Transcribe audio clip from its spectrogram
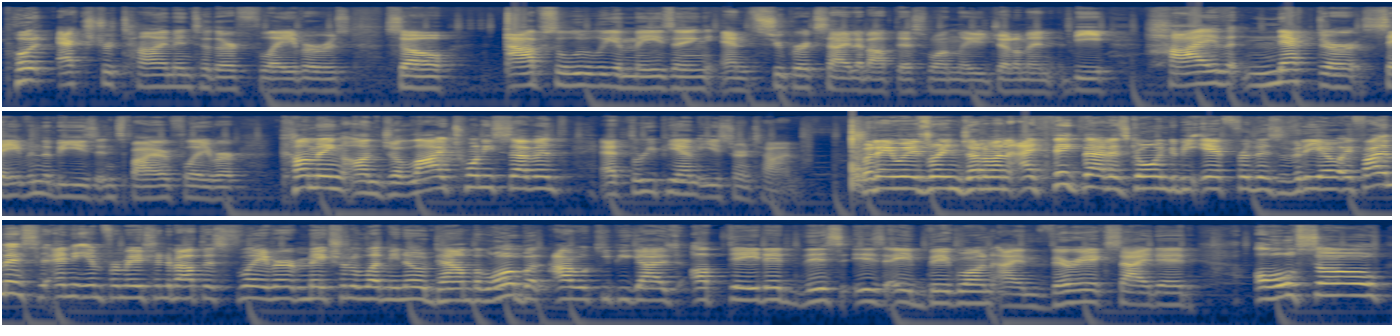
put extra time into their flavors. So absolutely amazing and super excited about this one, ladies and gentlemen. The Hive Nectar SavinTheBees inspired flavor coming on July 27th at 3 p.m. Eastern Time. But anyways, ladies and gentlemen, I think that is going to be it for this video. If I missed any information about this flavor, make sure to let me know down below, but I will keep you guys updated. This is a big one. I'm very excited. Also,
